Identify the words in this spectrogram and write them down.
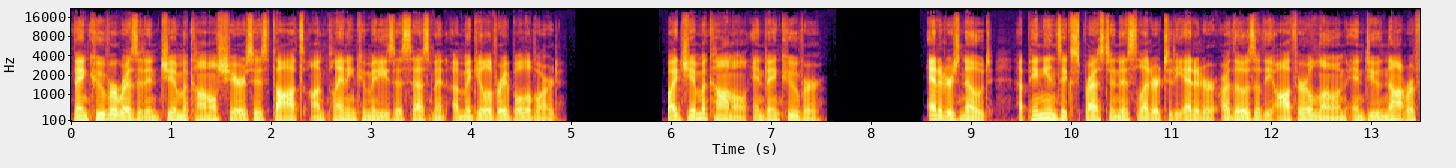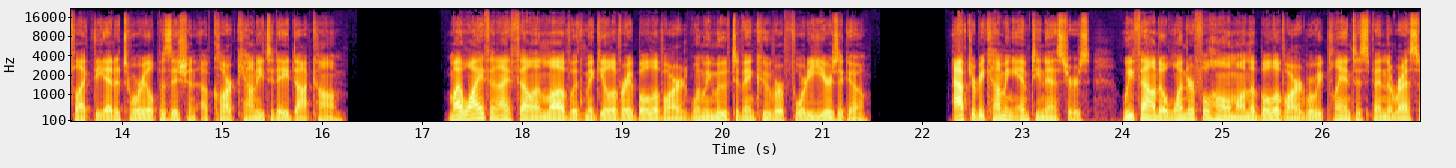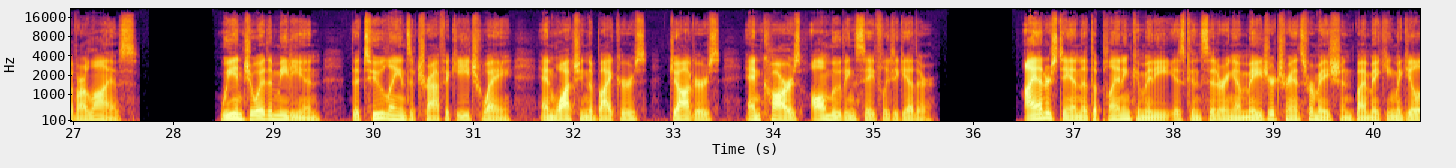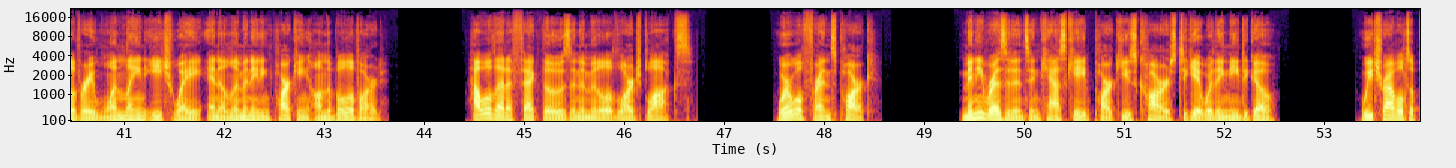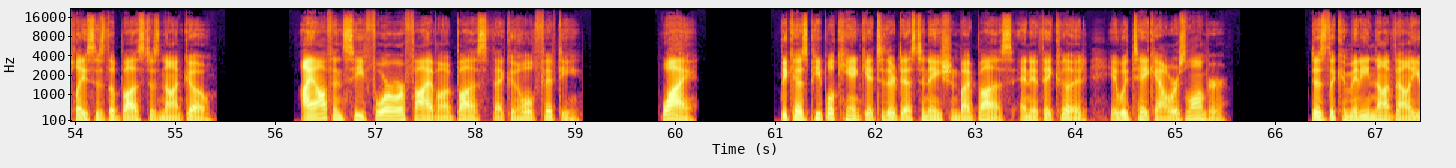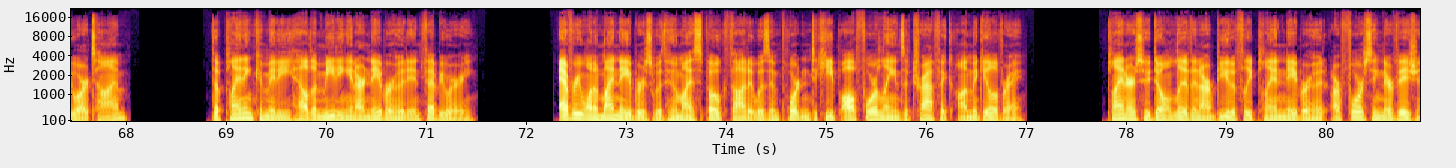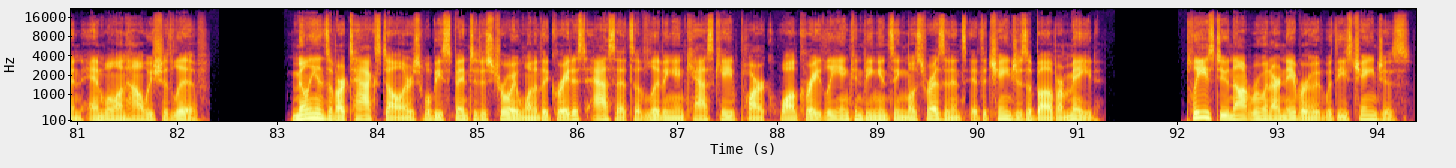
Vancouver resident Jim McConnell shares his thoughts on Planning Committee's assessment of McGillivray Boulevard. By Jim McConnell in Vancouver. Editor's note Opinions expressed in this letter to the editor are those of the author alone and do not reflect the editorial position of ClarkCountyToday.com. My wife and I fell in love with McGillivray Boulevard when we moved to Vancouver 40 years ago. After becoming empty nesters, we found a wonderful home on the boulevard where we plan to spend the rest of our lives. We enjoy the median, the two lanes of traffic each way, and watching the bikers, joggers, and cars all moving safely together. I understand that the Planning Committee is considering a major transformation by making McGillivray one lane each way and eliminating parking on the boulevard. How will that affect those in the middle of large blocks? Where will friends park? Many residents in Cascade Park use cars to get where they need to go. We travel to places the bus does not go. I often see four or five on a bus that could hold 50. Why? Because people can't get to their destination by bus, and if they could, it would take hours longer. Does the committee not value our time? The Planning Committee held a meeting in our neighborhood in February. Every one of my neighbors with whom I spoke thought it was important to keep all four lanes of traffic on McGillivray. Planners who don't live in our beautifully planned neighborhood are forcing their vision and will on how we should live. Millions of our tax dollars will be spent to destroy one of the greatest assets of living in Cascade Park while greatly inconveniencing most residents if the changes above are made. Please do not ruin our neighborhood with these changes.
